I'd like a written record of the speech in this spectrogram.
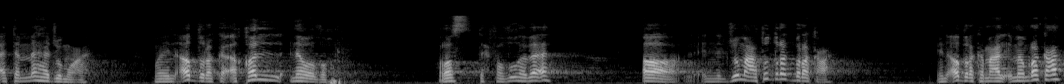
أتمها جمعة. وإن أدرك أقل نوى ظهر. خلاص؟ تحفظوها بقى؟ آه إن الجمعة تدرك بركعة. إن أدرك مع الإمام ركعة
